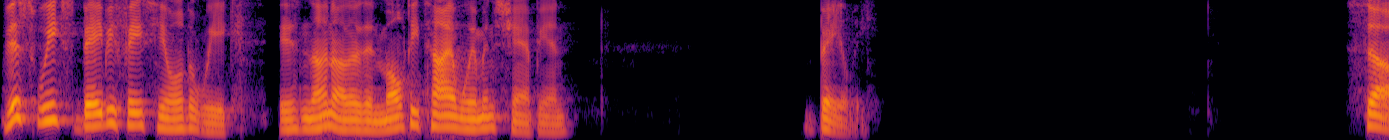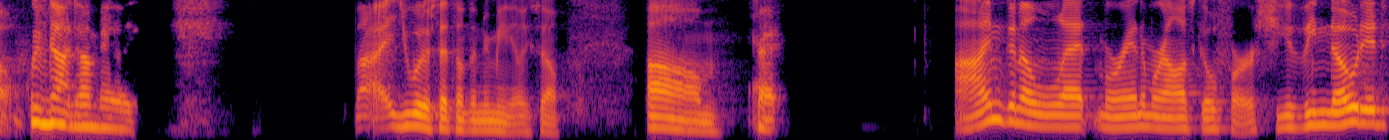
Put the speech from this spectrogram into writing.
This week's babyface heel of the week is none other than multi-time women's champion Bayley. So, We've not done Bayley. uh, you would have said something immediately. So, um, Right. I'm gonna let Miranda Morales go first. She's the noted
